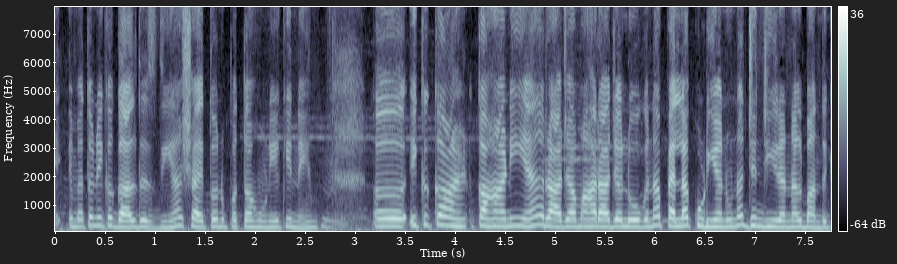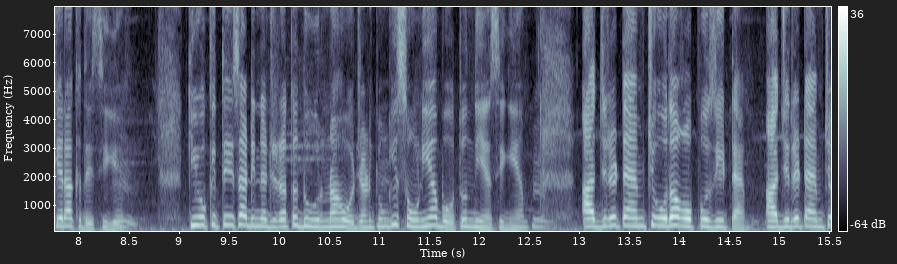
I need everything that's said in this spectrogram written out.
ਇਹ- ਮੈਂ ਤੁਹਾਨੂੰ ਇੱਕ ਗੱਲ ਦੱਸਦੀ ਹਾਂ ਸ਼ਾਇਦ ਤੁਹਾਨੂੰ ਪਤਾ ਹੋਣੀ ਹੈ ਕਿ ਨਹੀਂ। ਅ, ਇੱਕ ਕਹਾ- ਕਹਾਣੀ ਹੈ ਰਾਜਾ ਮਹਾਰਾਜਾ ਲੋਕ ਨਾ ਪਹਿਲਾਂ ਕੁੜੀਆਂ ਨੂੰ ਨਾ ਜੰਜੀਰਾਂ ਨਾਲ ਬੰਨ੍ਹ ਕੇ ਰੱਖਦੇ ਸੀਗੇ। ਕਿ ਉਹ ਕਿਤੇ ਸਾਡੀ ਨਜ਼ਰਾਂ ਤੋਂ ਦੂਰ ਨਾ ਹੋ ਜਾਣ ਕਿਉਂਕਿ ਸੋਹਣੀਆਂ ਬਹੁਤ ਹੁੰਦੀਆਂ ਸੀਗੀਆਂ। ਅੱਜ ਦੇ ਟਾਈਮ 'ਚ ਉਹਦਾ ਆਪੋਜ਼ਿਟ ਹੈ। ਅੱਜ ਦੇ ਟਾਈਮ 'ਚ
